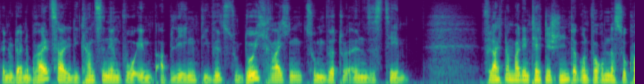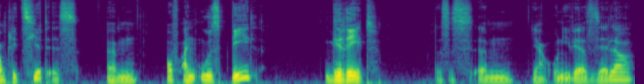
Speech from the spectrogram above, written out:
wenn du deine Breitzeile, die kannst du nirgendwo eben ablegen, die willst du durchreichen zum virtuellen System. Vielleicht nochmal den technischen Hintergrund, warum das so kompliziert ist. Ähm, auf ein USB-Gerät, das ist ähm, ja universeller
